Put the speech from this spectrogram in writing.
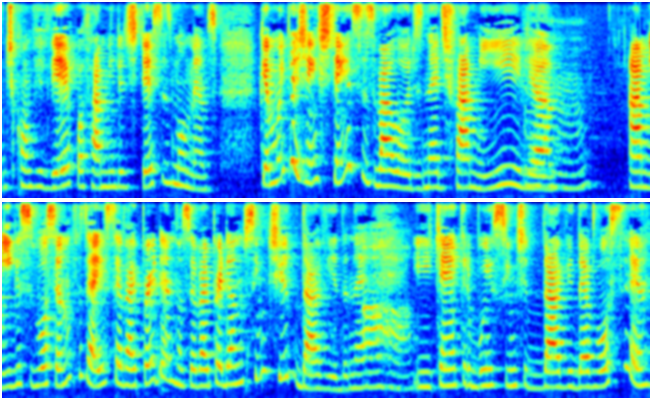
de conviver com a família, de ter esses momentos. Porque muita gente tem esses valores, né, de família. Uhum amiga, se você não fizer isso, você vai perdendo. Então, você vai perdendo o sentido da vida, né? Uhum. E quem atribui o sentido da vida é você.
